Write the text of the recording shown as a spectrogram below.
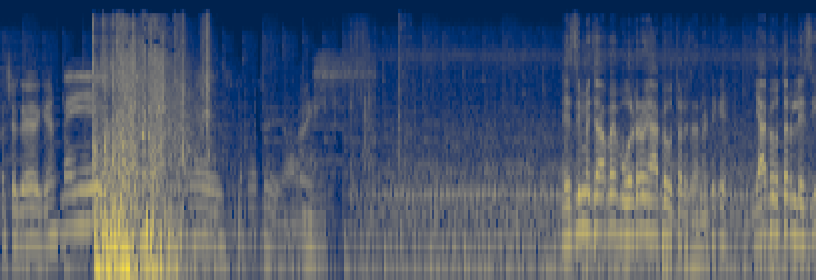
अच्छा गया क्या? मैं ये मैं यार लेजी में जहाँ पे बोल रहा हूँ यहाँ पे उतर जाना ठीक है? यहाँ पे उतर लेजी।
